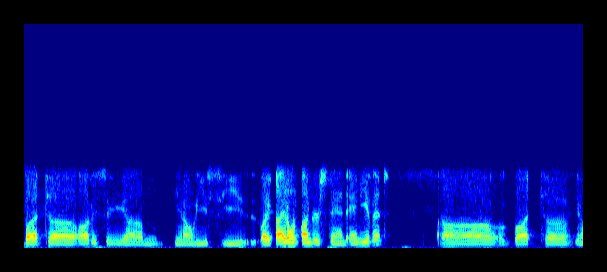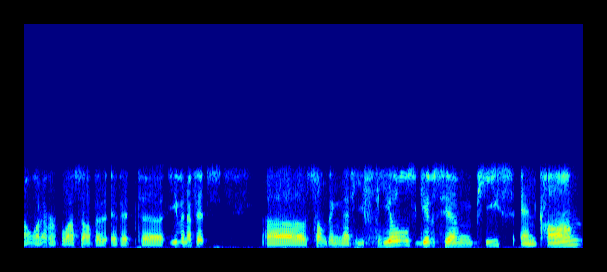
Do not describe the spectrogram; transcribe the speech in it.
but uh, obviously, um, you know, he's he like I don't understand any of it. Uh, but uh, you know, whatever. Bless up if, if it uh, even if it's uh, something that he feels gives him peace and calm,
